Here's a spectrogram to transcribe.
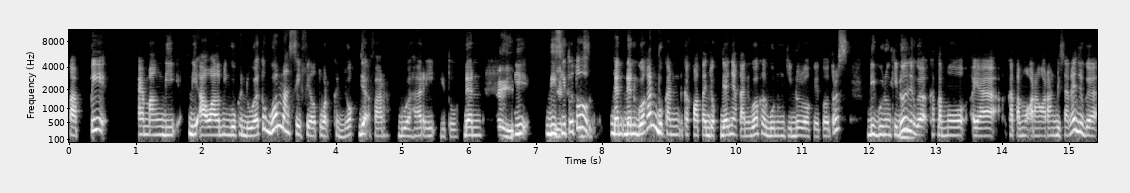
Tapi emang di di awal minggu kedua tuh gue masih field work ke Jogja, Far, dua hari gitu. Dan hey, di di yeah. situ tuh dan dan gue kan bukan ke kota Jogjanya kan gue ke Gunung Kidul waktu itu. Terus di Gunung Kidul hmm. juga ketemu ya ketemu orang-orang di sana juga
